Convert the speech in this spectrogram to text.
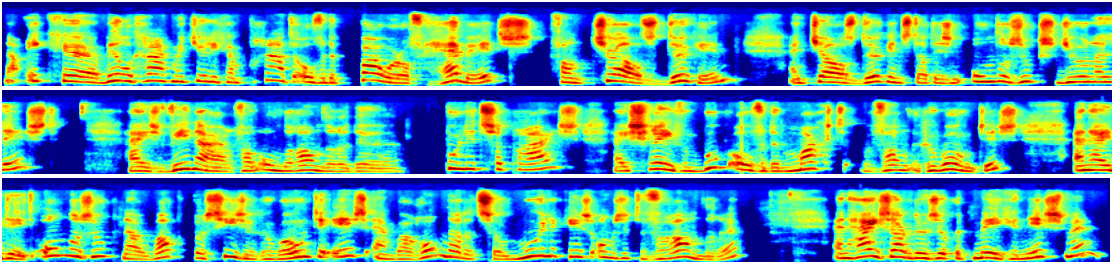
Nou, ik uh, wil graag met jullie gaan praten over de Power of Habits van Charles Duggin. En Charles Duggins, dat is een onderzoeksjournalist. Hij is winnaar van onder andere de Pulitzerprijs. Hij schreef een boek over de macht van gewoontes. En hij deed onderzoek naar wat precies een gewoonte is en waarom dat het zo moeilijk is om ze te veranderen. En hij zag dus ook het mechanisme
